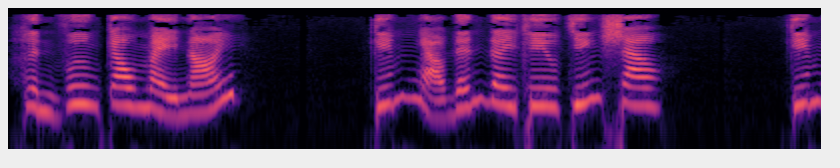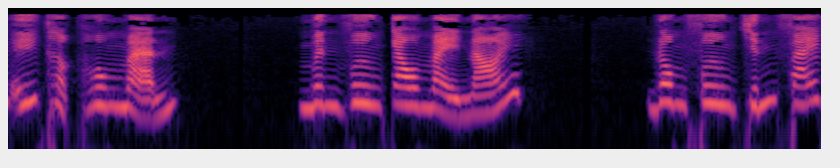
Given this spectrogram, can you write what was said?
Hình Vương Cao mày nói. Kiếm ngạo đến đây khiêu chiến sao? Kiếm ý thật hung mãnh. Minh Vương Cao mày nói. Đông Phương chính phái,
